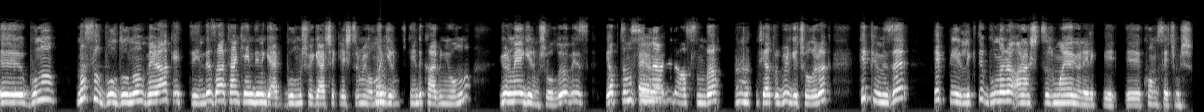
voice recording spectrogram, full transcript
e, bunu nasıl bulduğunu merak ettiğinde zaten kendini ger- bulmuş ve gerçekleştirme yoluna Hı. girmiş, kendi kalbinin yolunu yürümeye girmiş oluyor. Biz yaptığımız Evet. seminerde de aslında Tiyatro Gülgeç olarak hepimize hep birlikte bunları araştırmaya yönelik bir e, konu seçmiş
